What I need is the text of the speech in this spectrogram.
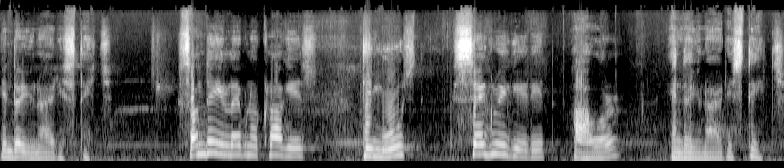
in the United States. Sunday 11 o'clock is the most segregated hour in the United States.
